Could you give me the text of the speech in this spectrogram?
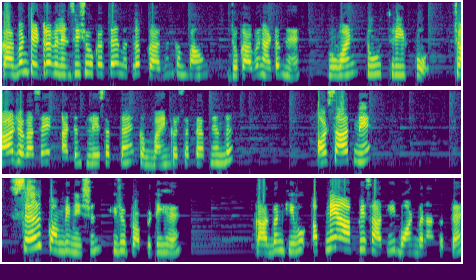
कार्बन टेट्रावेलेंसी शो करता है मतलब कार्बन कंपाउंड जो कार्बन आइटम है, वो वन टू थ्री फोर चार जगह से एटम्स ले सकता है कंबाइन कर सकता है अपने अंदर। और साथ में सेल्फ कॉम्बिनेशन की जो प्रॉपर्टी है कार्बन की, वो अपने आप के साथ ही बॉन्ड बना सकता है।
